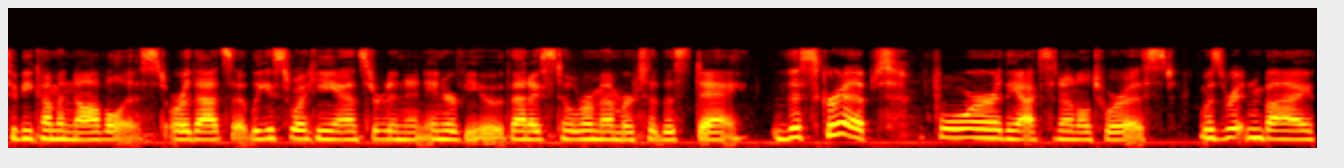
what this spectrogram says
to become a novelist, or that's at least what he answered in an interview that I still remember to this day. The script for The Accidental Tourist was written by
